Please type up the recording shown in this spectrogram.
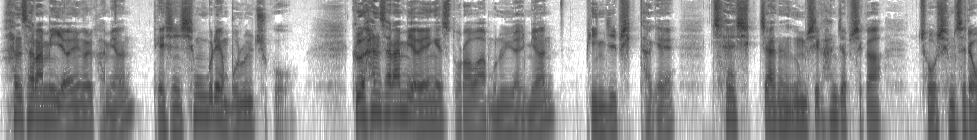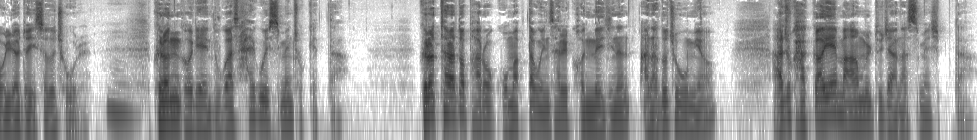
한 사람이 여행을 가면 대신 식물에 물을 주고 그 한 사람이 여행에서 돌아와 문을 열면 빈집 식탁에 채 식지 않은 음식 한 접시가 조심스레 올려져 있어도 좋을 그런 거리에 누가 살고 있으면 좋겠다. 그렇더라도 바로 고맙다고 인사를 건네지는 않아도 좋으며 아주 가까이에 마음을 두지 않았으면 싶다.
